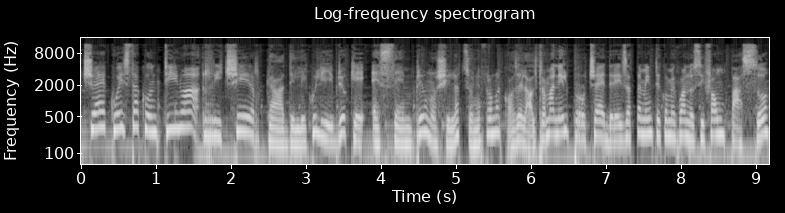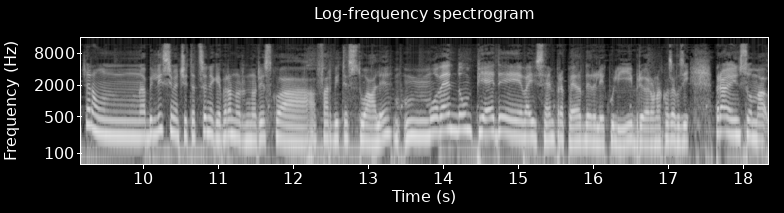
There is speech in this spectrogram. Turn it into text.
c'è questa continua ricerca dell'equilibrio che è sempre un'oscillazione fra una cosa e l'altra, ma nel procedere esattamente come quando si fa un passo, c'era una bellissima citazione che però non, riesco a farvi testuale. Muovendo un piede vai sempre a perdere l'equilibrio, era una cosa così. Però insomma,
